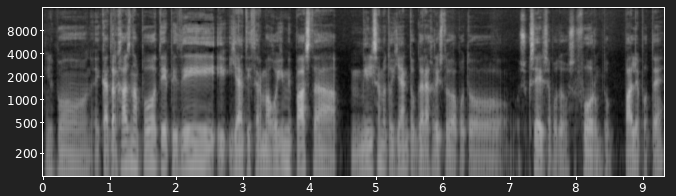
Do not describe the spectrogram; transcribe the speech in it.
Λοιπόν, ε, καταρχάς να πω ότι επειδή ε, για τη θερμαγώγημη πάστα μίλησα με τον Γιάννη τον Καραχρήστο από το. σου ξέρεις, από το φόρουμ του πάλι ποτέ.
